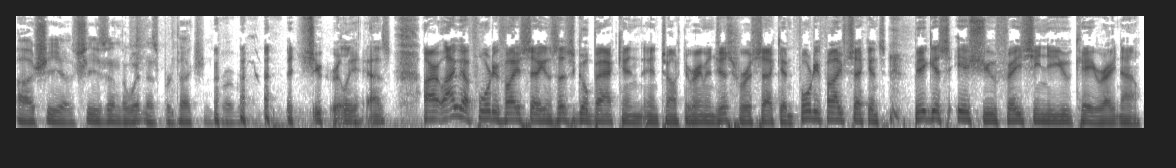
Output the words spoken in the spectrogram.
Uh, she is. She's in the witness protection program. she really has. All right, I've got 45 seconds. Let's go back and, and talk to Rehman just for a second. 45 seconds. Biggest issue facing the UK right now?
